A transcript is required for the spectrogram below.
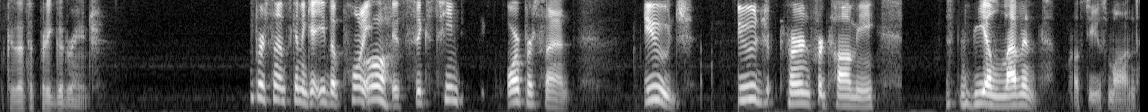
because that's a pretty good range. percent is going to get you the point. Oh. It's sixteen four percent. Huge, huge turn for Tommy. It's the eleventh most used Mond.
